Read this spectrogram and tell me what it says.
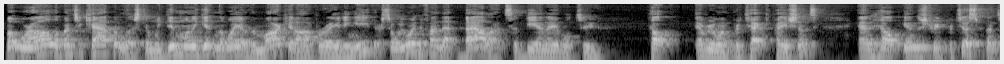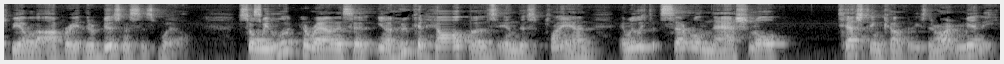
but we're all a bunch of capitalists and we didn't want to get in the way of the market operating either. So we wanted to find that balance of being able to help everyone protect patients and help industry participants be able to operate their business as well. So we looked around and said, you know, who could help us in this plan? And we looked at several national testing companies. There aren't many.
